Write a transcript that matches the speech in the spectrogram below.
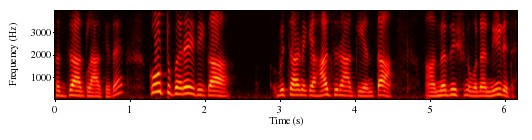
ಸಜ್ಜಾಗಲಾಗಿದೆ. ಕೋರ್ಟ್ ಬೇರೆ ಇದೀಗ ವಿಚಾರಣೆಗೆ ಹಾಜರಾಗಿ ಅಂತ ನಿರ್ದೇಶನವನ್ನು ನೀಡಿದೆ.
